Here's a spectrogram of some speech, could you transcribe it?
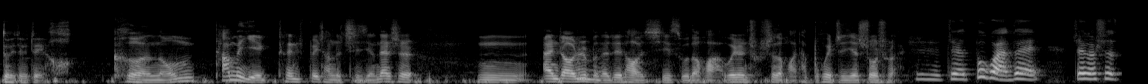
对对对，可能他们也很非常的吃惊，但是。嗯，按照日本的这套习俗的话，为人处事的话，他不会直接说出来。是这不管对这个是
